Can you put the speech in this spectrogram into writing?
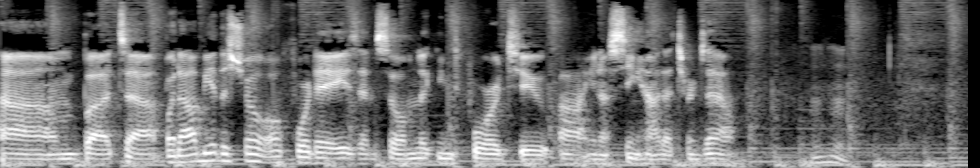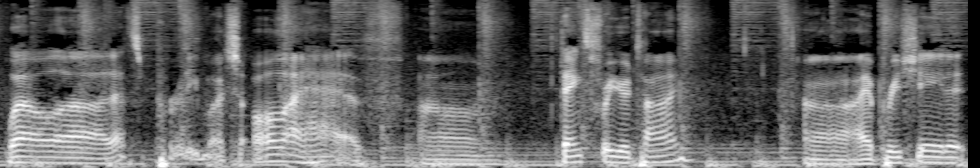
Um, but uh, but I'll be at the show all four days, and so I'm looking forward to uh, you know seeing how that turns out. Mm-hmm. Well, uh, that's pretty much all I have. Um, thanks for your time. Uh, I appreciate it.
